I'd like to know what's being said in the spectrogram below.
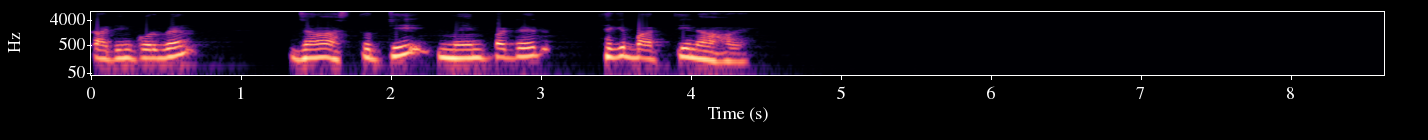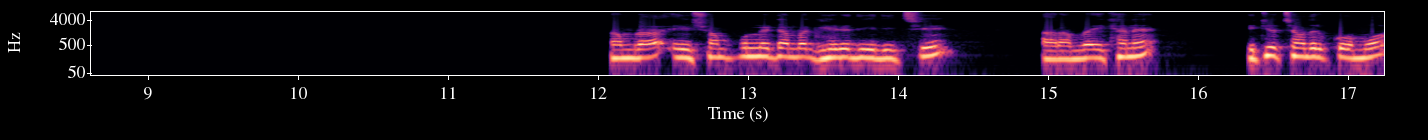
কাটিং করবেন। যেন আস্তরটি মেইন পার্টের থেকে বাড়তি না হয়। আমরা এই সম্পূর্ণ এটা আমরা ঘেরে দিয়ে দিচ্ছি। আর আমরা এখানে, এটি হচ্ছে আমাদের কোমর,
